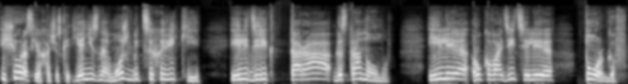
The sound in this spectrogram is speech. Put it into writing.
Еще раз я хочу сказать, я не знаю, может быть, цеховики или директора гастрономов, или руководители торгов.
